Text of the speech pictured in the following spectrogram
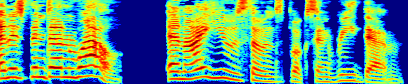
and it's been done well. And I use those books and read them.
